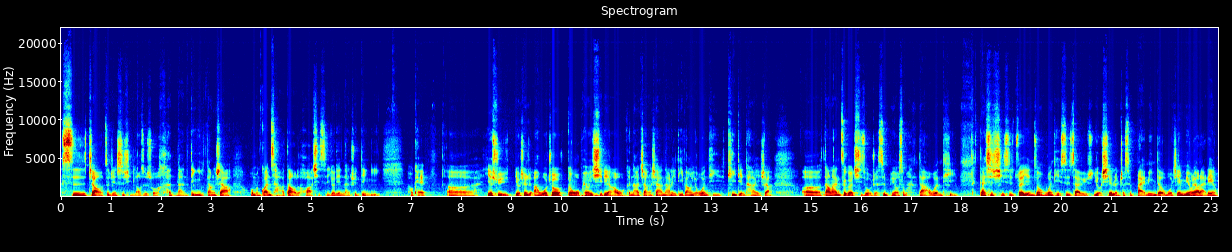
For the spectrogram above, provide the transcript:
私教这件事情，老实说很难定义。当下我们观察到的话，其实有点难去定义。OK，呃，也许有些人说啊，我就跟我朋友一起练啊，我跟他讲一下哪里地方有问题，提点他一下。呃，当然，这个其实我觉得是没有什么很大的问题，但是其实最严重的问题是在于，有些人就是摆明的，我今天没有要来练，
